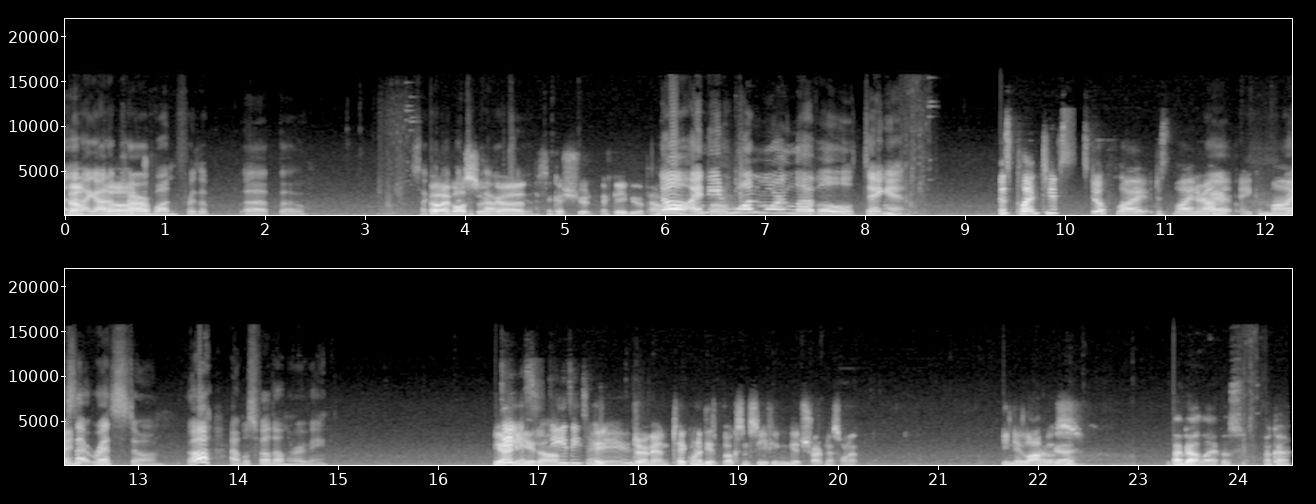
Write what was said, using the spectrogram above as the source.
and then Oh, I got a uh, power one for the uh bow. So Oh, I've also got. two. I think I should. I gave you a power. No, I need bow. one more level. Dang it! There's plenty of stuff like just lying around Where- that you can Where's mine. that redstone? Oh, I almost fell down the ravine. Yeah, I need. it's Um. easy to hey, do. Durman, take one of these books and see if you can get sharpness on it. You need lapis. Okay. I've got lapis. Okay.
